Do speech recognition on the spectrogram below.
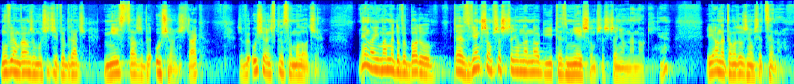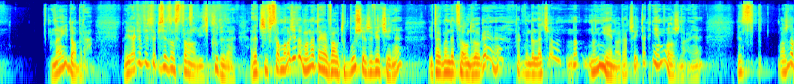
mówią wam, że musicie wybrać miejsca, żeby usiąść, tak? Żeby usiąść w tym samolocie. Nie, no i mamy do wyboru te z większą przestrzenią na nogi i te z mniejszą przestrzenią na nogi. Nie? I one tam różnią się ceną. No i dobra. No i tak tak się zastanowić, kurde, ale czy w samolocie to można tak jak w autobusie, że wiecie, nie? I tak będę całą drogę, nie? Tak będę leciał? No, no nie, no raczej tak nie można, nie? Więc można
